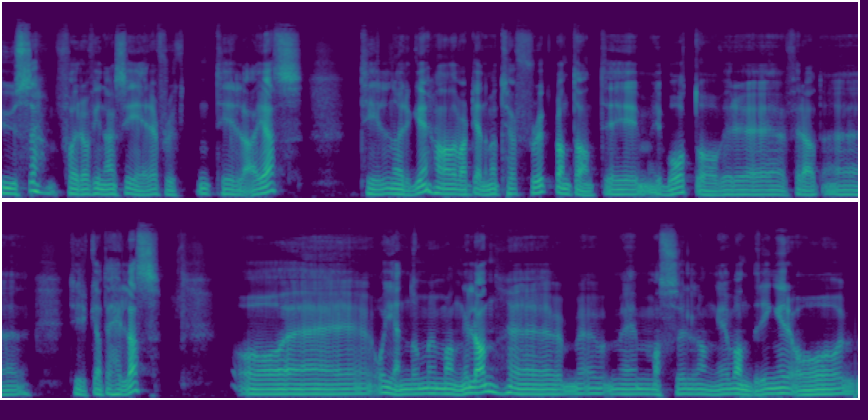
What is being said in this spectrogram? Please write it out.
huset for å finansiere flukten til Ayas til Norge. Han hadde vært gjennom en tøff flukt, bl.a. I, i båt over uh, fra uh, Tyrkia til Hellas. Og, uh, og gjennom mange land, med, masse lange vandringer og,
